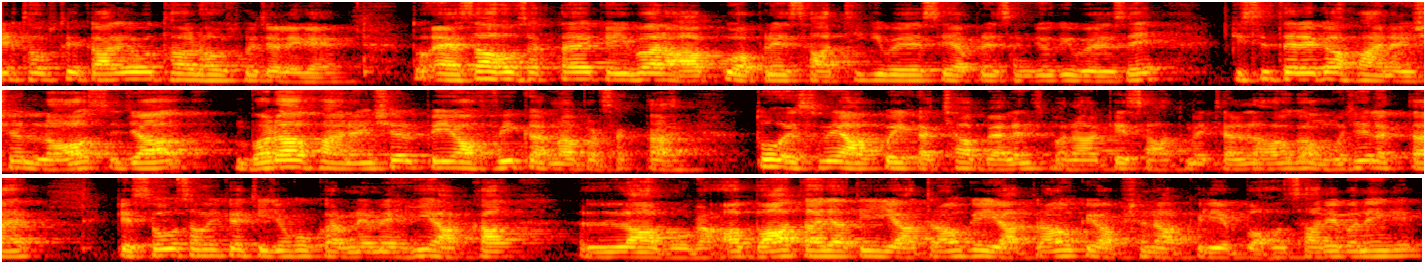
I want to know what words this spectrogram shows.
एट्थ हाउस के कार्य वो थर्ड हाउस में चले गए तो ऐसा हो सकता है कई बार आपको अपने साथी की वजह से, अपने संगियों की वजह से किसी तरह का फाइनेंशियल लॉस या बड़ा फाइनेंशियल पे ऑफ़ भी करना पड़ सकता है। तो इसमें आपको एक अच्छा बैलेंस बना के साथ में चलना होगा। मुझे लगता है कि सोच समझ कर चीज़ों को करने में ही आपका लाभ होगा। अब बात आ जाती है यात्राओं की। यात्राओं के ऑप्शन आपके लिए बहुत सारे बनेंगे।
